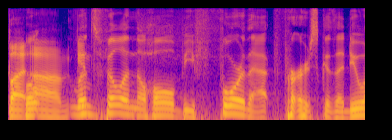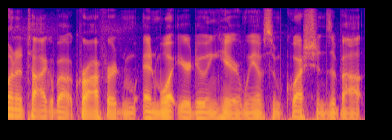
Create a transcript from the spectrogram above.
But Well, um, let's fill in the hole before that first, because I do want to talk about Crawford and, and what you're doing here. We have some questions about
